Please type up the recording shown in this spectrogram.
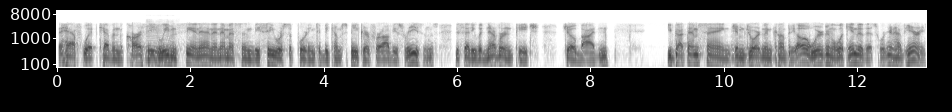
the half-wit Kevin McCarthy, who mm. even CNN and MSNBC were supporting to become Speaker for obvious reasons, who said he would never impeach Joe Biden. You've got them saying, Jim Jordan and company, oh, we're going to look into this. We're going to have hearings.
